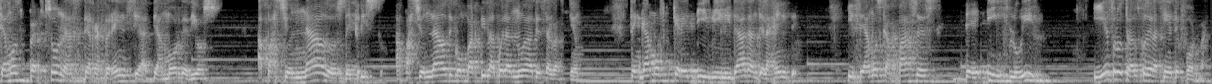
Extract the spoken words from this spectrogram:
Seamos personas de referencia de amor de Dios, apasionados de Cristo, apasionados de compartir las buenas nuevas de salvación. Tengamos credibilidad ante la gente y seamos capaces de influir. Y eso lo traduzco de la siguiente forma,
